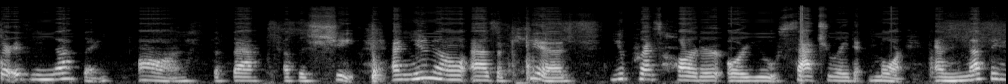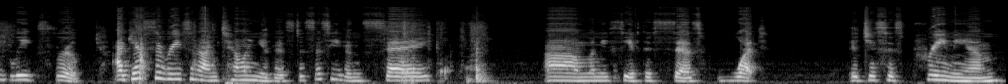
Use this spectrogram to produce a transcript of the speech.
There is nothing on the back of the sheet. And you know, as a kid, you press harder or you saturate it more and nothing bleeds through. I guess the reason I'm telling you this, does this even say, um, let me see if this says what, it just says premium,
